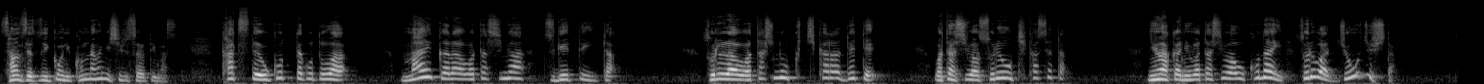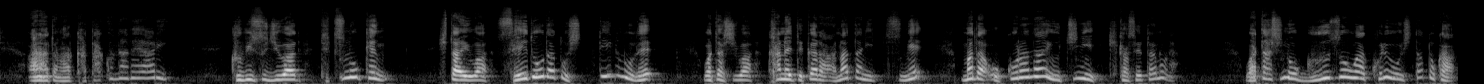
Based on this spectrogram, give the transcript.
3節以降にこんなふうに記されています。かつて起こったことは前から私が告げていた。それらは私の口から出て私はそれを聞かせた。にわかに私は行いそれは成就した。あなたがかたくなであり首筋は鉄の剣。額は聖堂だと知っているので私はかねてからあなたに告げまだ起こらないうちに聞かせたのだ。私の偶像がこれをしたとか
